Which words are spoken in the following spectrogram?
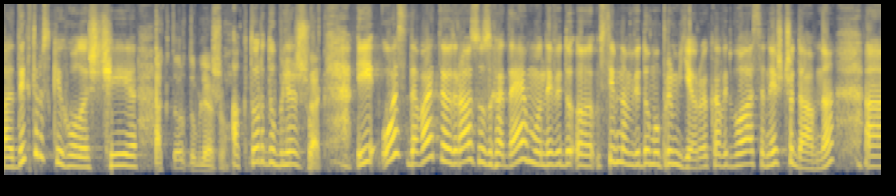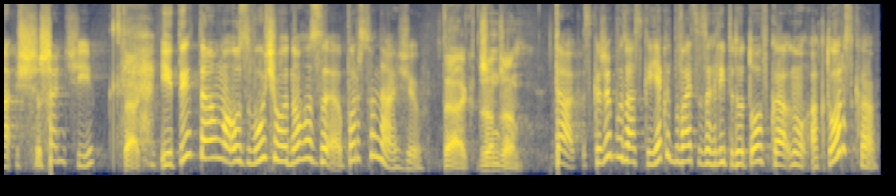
е, дикторський голос чи Актор дубляжу. актор дубляжу. Так. І ось давайте одразу згадаємо невідо... е, всім нам відому прем'єру, яка відбулася нещодавно. е, Ш- Шанчі. Так, І ти там озвучив одного з персонажів. так, Джон Джон. Так, скажи, будь ласка, як відбувається взагалі підготовка ну, акторська?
